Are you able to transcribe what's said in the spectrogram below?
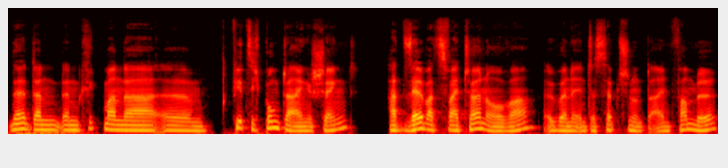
ne, dann, dann kriegt man da ähm, 40 Punkte eingeschenkt, hat selber zwei Turnover über eine Interception und einen Fumble.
